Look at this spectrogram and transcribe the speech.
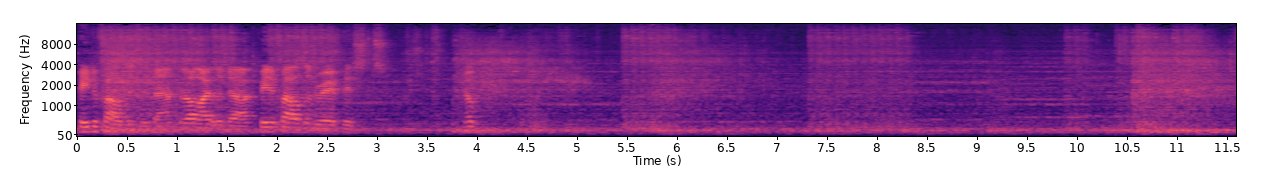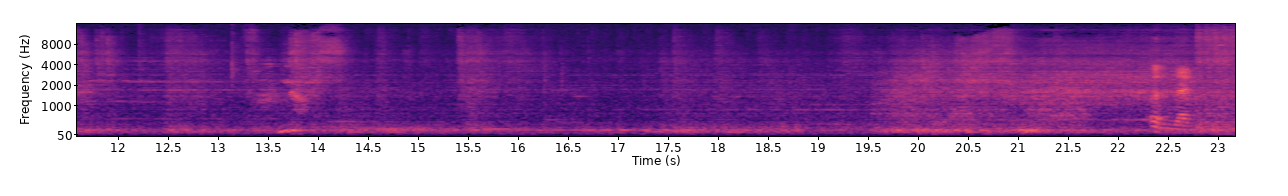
Pedophiles in the dark. I don't like the dark. Pedophiles and rapists. Nope. And then.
